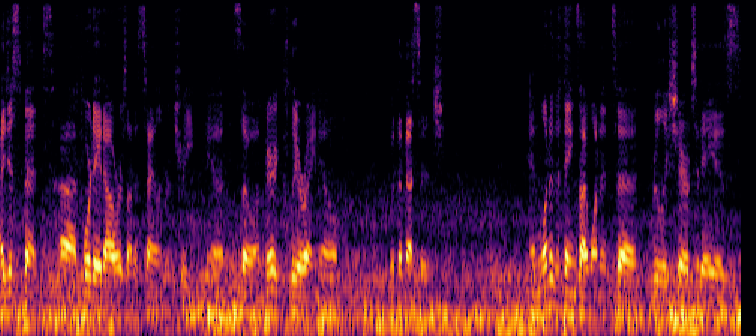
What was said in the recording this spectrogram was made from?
I just spent uh, 48 hours on a silent retreat, and so I'm very clear right now with the message. And one of the things I wanted to really share today is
